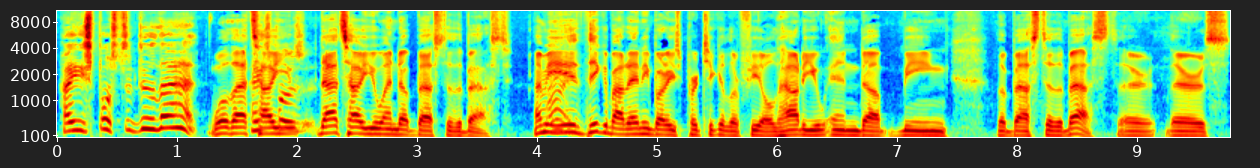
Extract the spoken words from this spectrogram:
How are you supposed to do that? Well, that's how you supposed- that's how you end up best of the best. I mean, Right. you think about anybody's particular field. How do you end up being the best of the best? There, there's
